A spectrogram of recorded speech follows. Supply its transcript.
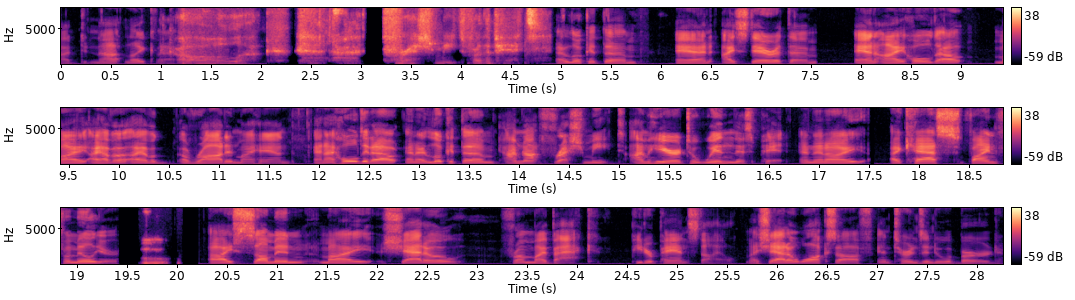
I do not like that. Oh, look. Fresh meat for the pit. I look at them and I stare at them and I hold out my I have a I have a, a rod in my hand and I hold it out and I look at them. I'm not fresh meat. I'm here to win this pit. And then I I cast find familiar. Ooh. I summon my shadow from my back, Peter Pan style. My shadow walks off and turns into a bird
